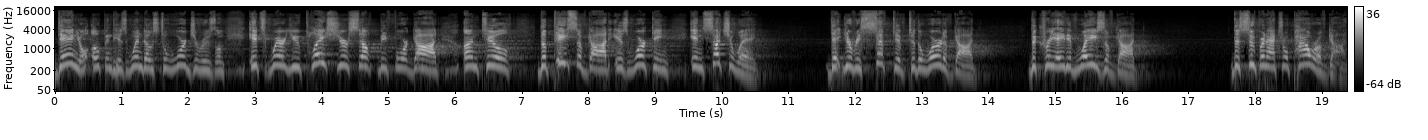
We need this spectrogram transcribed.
Daniel opened his windows toward Jerusalem. It's where you place yourself before God until the peace of God is working in such a way that you're receptive to the Word of God, the creative ways of God, the supernatural power of God.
